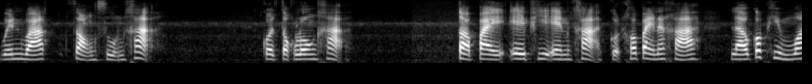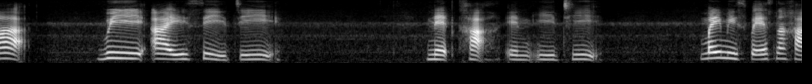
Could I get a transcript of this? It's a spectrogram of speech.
เว้นวรรค20 ค่ะ กดตกลงค่ะ ต่อไป apn ค่ะ กดเข้าไปนะคะ แล้วก็พิมพ์ว่า vi4g net ค่ะ net ไม่มี space นะคะ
